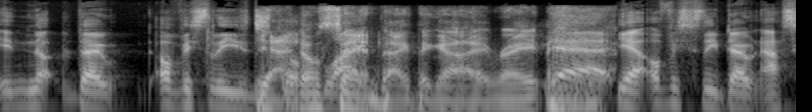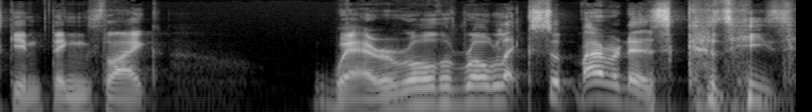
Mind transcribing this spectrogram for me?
not, don't obviously yeah, don't like, sandbag the guy, right? Yeah, yeah. Obviously, don't ask him things like where are all the Rolex Submariners? Because he's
